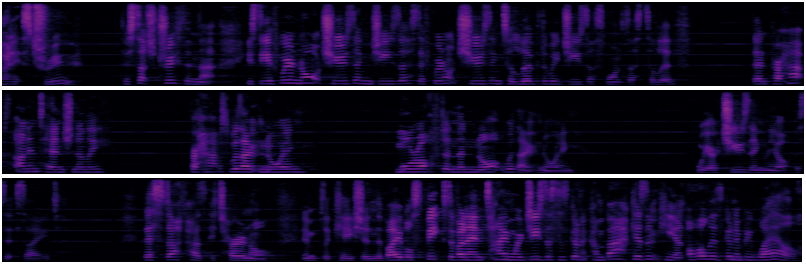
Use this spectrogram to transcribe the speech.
But it's true. There's such truth in that. You see, if we're not choosing Jesus, if we're not choosing to live the way Jesus wants us to live, then perhaps unintentionally, perhaps without knowing, more often than not, without knowing, we are choosing the opposite side. This stuff has eternal implication. The Bible speaks of an end time where Jesus is going to come back, isn't he? And all is going to be well.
